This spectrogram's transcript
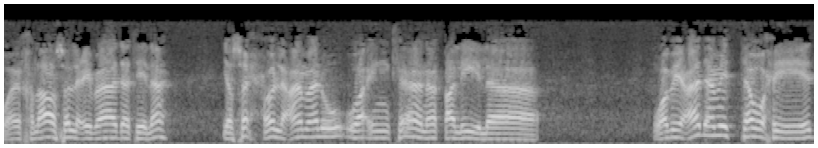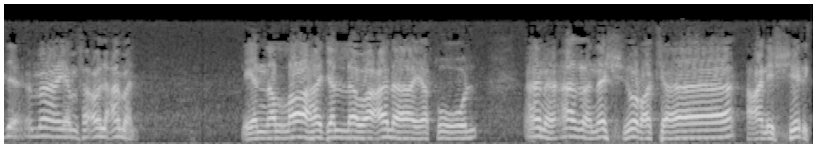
وإخلاص العبادة له يصح العمل وإن كان قليلا. وبعدم التوحيد ما ينفع العمل لأن الله جل وعلا يقول أنا أغنى الشركاء عن الشرك.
